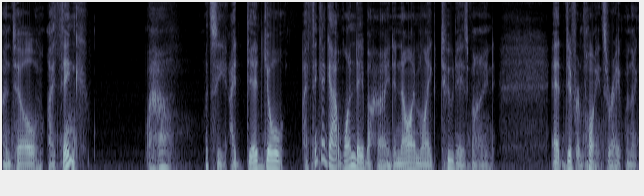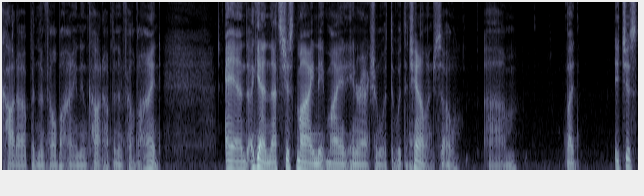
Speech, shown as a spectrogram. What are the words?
until I think, wow, let's see, I did go, I think I got one day behind, and now I'm like two days behind at different points, right? When I caught up and then fell behind and caught up and then fell behind. And again, that's just my my interaction with the, with the challenge. So, um, but it just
